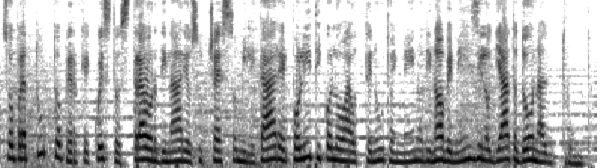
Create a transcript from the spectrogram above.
soprattutto perché questo straordinario successo militare e politico lo ha ottenuto in meno di nove mesi l'odiato Donald Trump.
